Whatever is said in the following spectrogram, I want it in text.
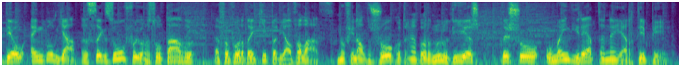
deu em goleada. 6-1 foi o resultado a favor da equipa de Alvalade. No final do jogo, o treinador Nuno Dias deixou uma indireta na RTP.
